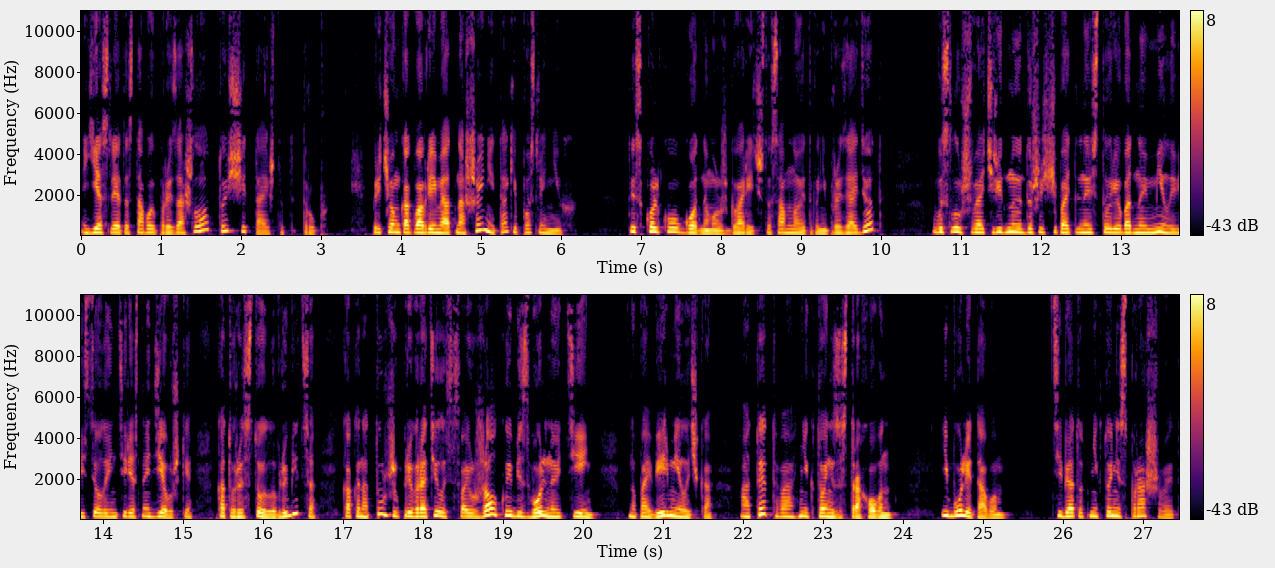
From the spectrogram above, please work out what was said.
Если это с тобой произошло, то считай, что ты труп. Причем как во время отношений, так и после них. Ты сколько угодно можешь говорить, что со мной этого не произойдет, выслушивая очередную душещипательную историю об одной милой, веселой и интересной девушке, которая стоила влюбиться, как она тут же превратилась в свою жалкую и безвольную тень. Но поверь, милочка, от этого никто не застрахован. И более того, тебя тут никто не спрашивает.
